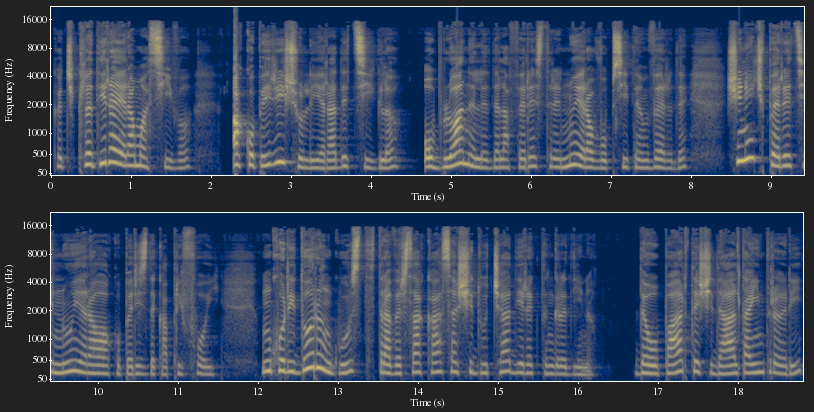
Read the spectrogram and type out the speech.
căci clădirea era masivă, acoperișul era de țiglă, obloanele de la ferestre nu erau vopsite în verde și nici pereții nu erau acoperiți de caprifoi. Un coridor îngust traversa casa și ducea direct în grădină. De o parte și de alta intrării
